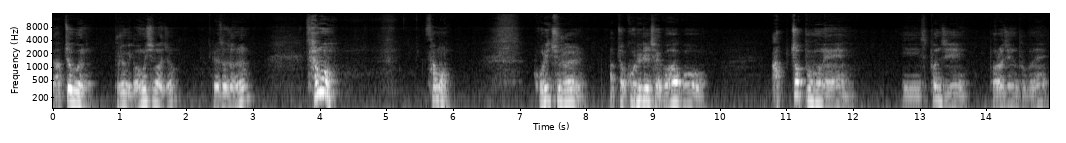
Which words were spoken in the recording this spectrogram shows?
앞쪽은 부력이 너무 심하죠. 그래서 저는 3호! 3호. 고리추를 앞쪽 고리를 제거하고 앞쪽 부분에 이 스펀지 벌어지는 부분에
